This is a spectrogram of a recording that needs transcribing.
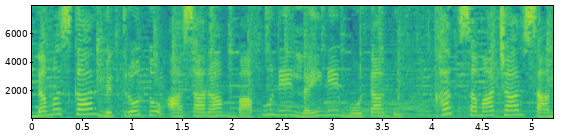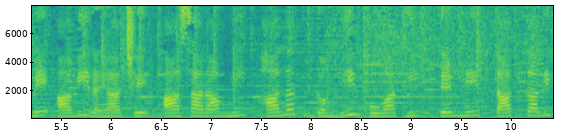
નમસ્કાર મિત્રો, તો આસારામ બાપુને લઈને મોટા દુઃખદ સમાચાર સામે આવી રહ્યા છે. આસારામની હાલત ગંભીર હોવાથી તેમને તાત્કાલિક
